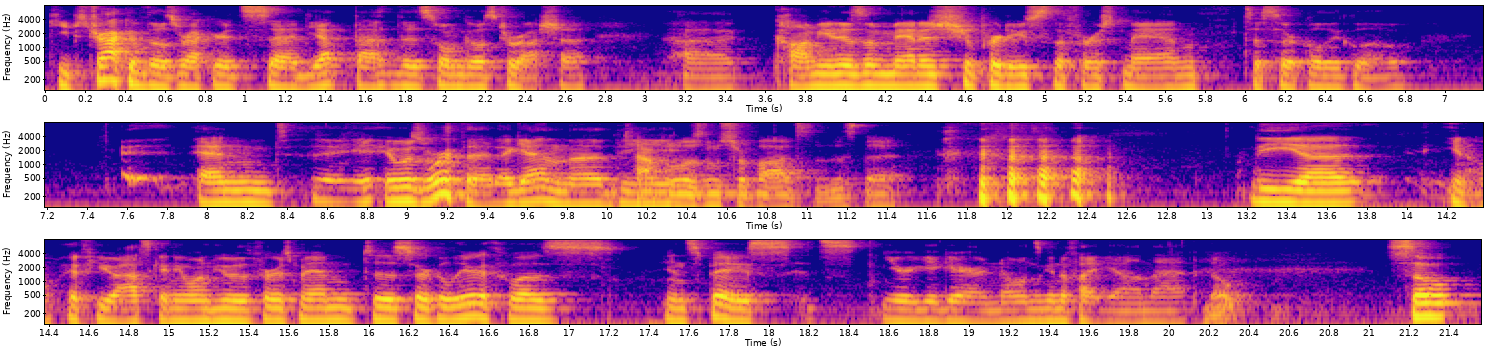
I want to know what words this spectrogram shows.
keeps track of those records said, "Yep, that this one goes to Russia." Uh, communism managed to produce the first man to circle the globe and it, it was worth it. Again, the the Capitalism survives to this day. the uh, you know if you ask anyone who the first man to circle the Earth was in space, it's Yuri Gagarin. No one's going to fight you on that. Nope. So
